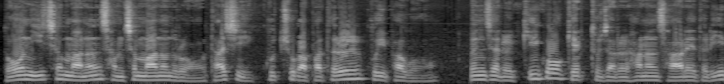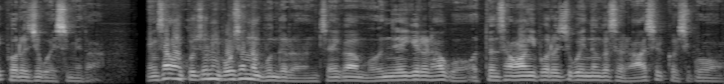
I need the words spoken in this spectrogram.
돈 2천만원 3천만원으로 다시 구축 아파트를 구입하고 전세를 끼고 갭 투자를 하는 사례들이 벌어지고 있습니다. 영상을 꾸준히 보셨는 분들은 제가 뭔 얘기를 하고 어떤 상황이 벌어지고 있는 것을 아실 것이고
